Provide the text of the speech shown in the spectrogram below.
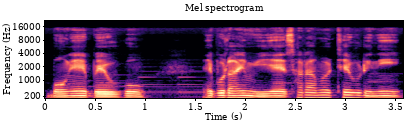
멍에 메우고 에브라임 위에 사람을 태우리니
